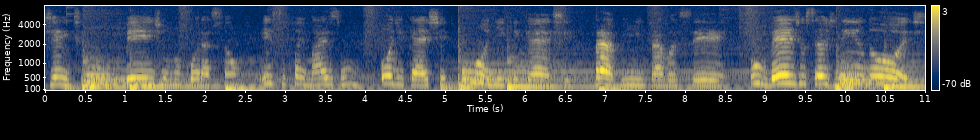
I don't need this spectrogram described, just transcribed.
Gente, um beijo no coração. Esse foi mais um podcast Monique Cast para mim, para você. Um beijo, seus lindos!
